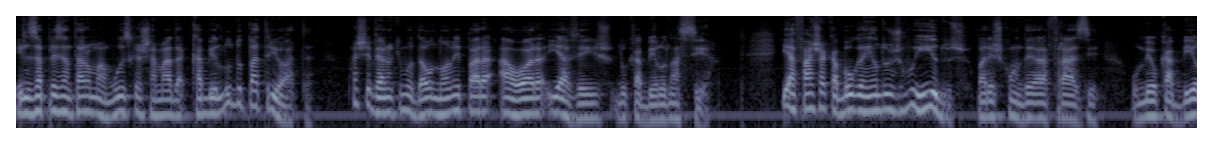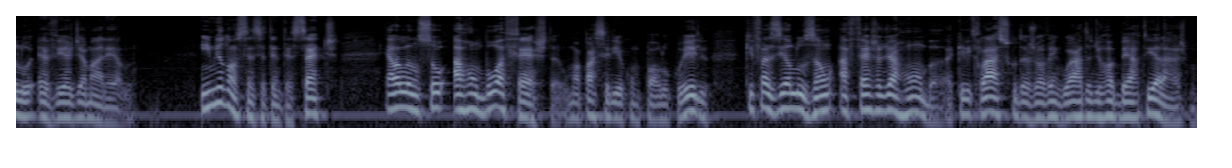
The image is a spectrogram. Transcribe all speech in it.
eles apresentaram uma música chamada Cabeludo Patriota, mas tiveram que mudar o nome para A Hora e a Vez do Cabelo Nascer. E a faixa acabou ganhando uns ruídos para esconder a frase O meu cabelo é verde e amarelo. Em 1977, ela lançou Arrombou a Festa, uma parceria com Paulo Coelho, que fazia alusão à Festa de Arromba, aquele clássico da Jovem Guarda de Roberto e Erasmo.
